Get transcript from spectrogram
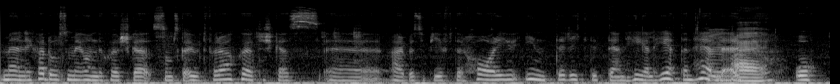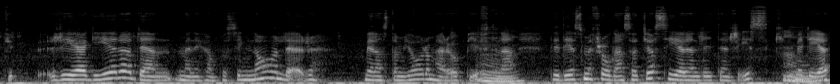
människa då som är undersköterska som ska utföra en sköterskas eh, arbetsuppgifter har ju inte riktigt den helheten heller. Nej. Och reagerar den människan på signaler medan de gör de här uppgifterna? Mm. Det är det som är frågan. Så att jag ser en liten risk med det.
